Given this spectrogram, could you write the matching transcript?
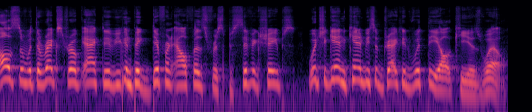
Also, with the rect stroke active, you can pick different alphas for specific shapes, which again can be subtracted with the Alt key as well.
